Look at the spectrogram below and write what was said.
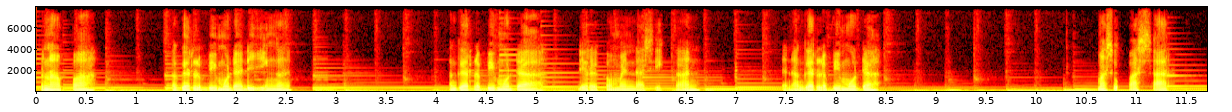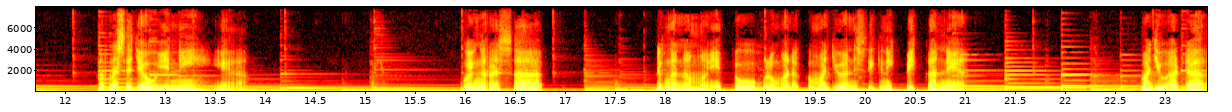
Kenapa? Agar lebih mudah diingat, agar lebih mudah direkomendasikan, dan agar lebih mudah masuk pasar. Karena sejauh ini ya gue ngerasa dengan nama itu belum ada kemajuan signifikan ya. Maju ada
